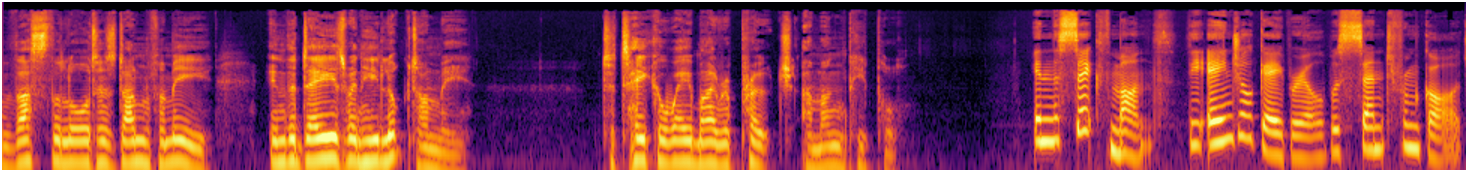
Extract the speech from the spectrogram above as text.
Thus the Lord has done for me in the days when he looked on me, to take away my reproach among people. In the sixth month, the angel Gabriel was sent from God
